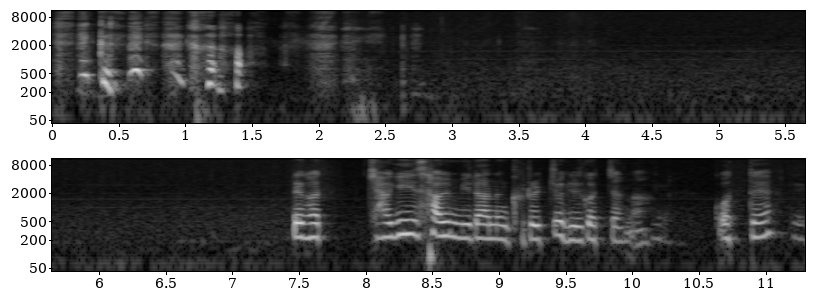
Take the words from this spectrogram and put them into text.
그 내가 자기 삶이라는 글을 쭉 읽었잖아. 어때? 네,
